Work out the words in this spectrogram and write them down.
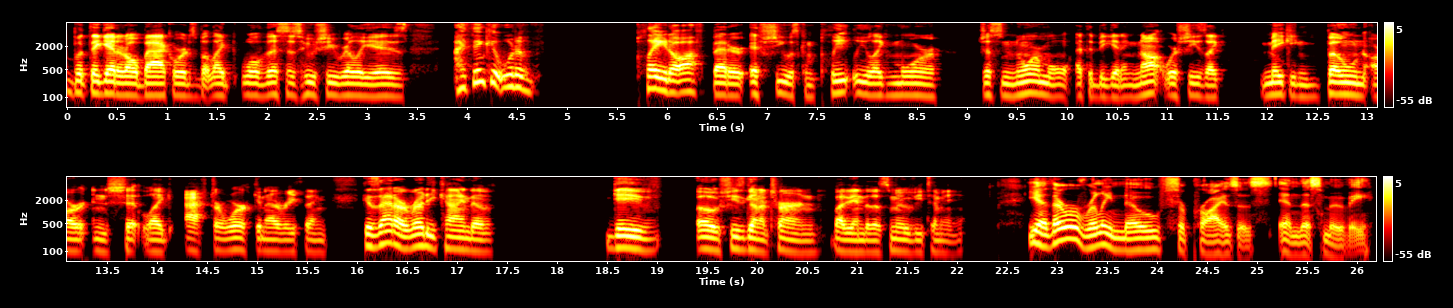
but they get it all backwards. But like, well, this is who she really is. I think it would have played off better if she was completely like more just normal at the beginning, not where she's like making bone art and shit like after work and everything, because that already kind of gave oh she's gonna turn by the end of this movie to me. Yeah, there were really no surprises in this movie.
